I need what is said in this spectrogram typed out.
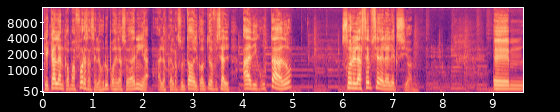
que calan como fuerzas en los grupos de la ciudadanía a los que el resultado del conteo oficial ha disgustado sobre la asepsia de la elección. Em,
